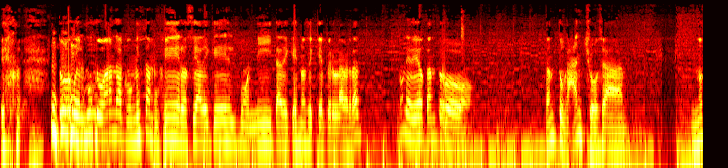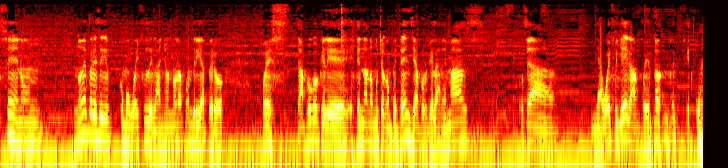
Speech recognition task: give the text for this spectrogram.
todo el mundo anda con esta mujer, o sea, de que es bonita, de que es no sé qué, pero la verdad, no le veo tanto, tanto gancho, o sea, no sé, no, no me parece que como waifu del año no la pondría, pero pues tampoco que le estén dando mucha competencia porque las demás, o sea, ni a waifu llegan, pues no, no entiendo.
